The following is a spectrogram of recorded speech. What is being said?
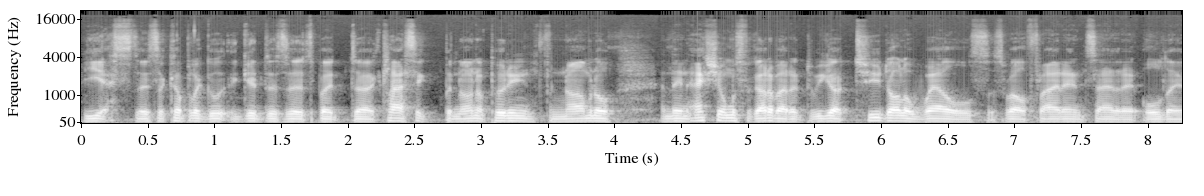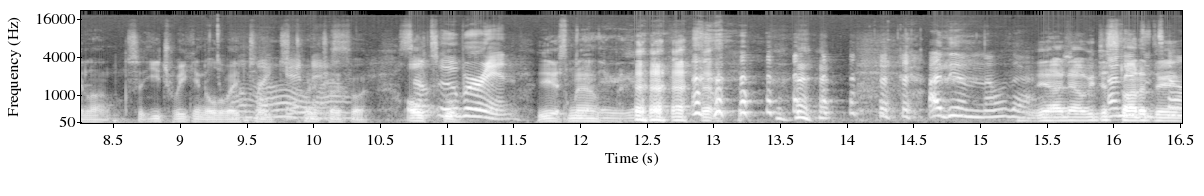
Yes, there's a couple of good, good desserts, but uh, classic banana pudding, phenomenal. And then actually, almost forgot about it. We got two dollar wells as well, Friday and Saturday, all day long. So each weekend, all the way Oh until 2024. So Old school. Uber in. Yes, ma'am. There you go. I didn't know that. Yeah, no, we just I started doing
